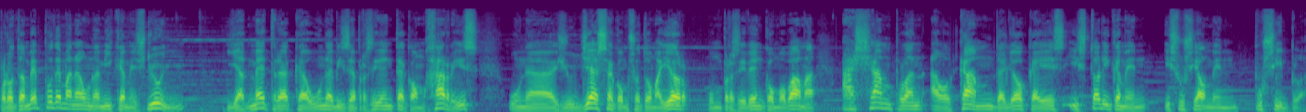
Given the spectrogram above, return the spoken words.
Però també podem anar una mica més lluny i admetre que una vicepresidenta com Harris, una jutgessa com Sotomayor, un president com Obama, eixamplen el camp d'allò que és històricament i socialment possible.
